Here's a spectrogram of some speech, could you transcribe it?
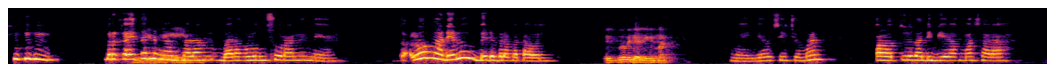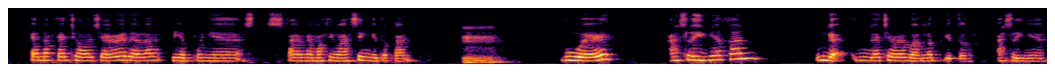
Berkaitan jadi, dengan barang barang lungsuran ini ya. Lo sama lu beda berapa tahun? Gue beda lima. Lumayan jauh sih cuman kalau tuh tadi bilang masalah enaknya cowok cewek adalah dia punya style masing-masing gitu kan. Mm -hmm. gue aslinya kan nggak nggak cewek banget gitu aslinya.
